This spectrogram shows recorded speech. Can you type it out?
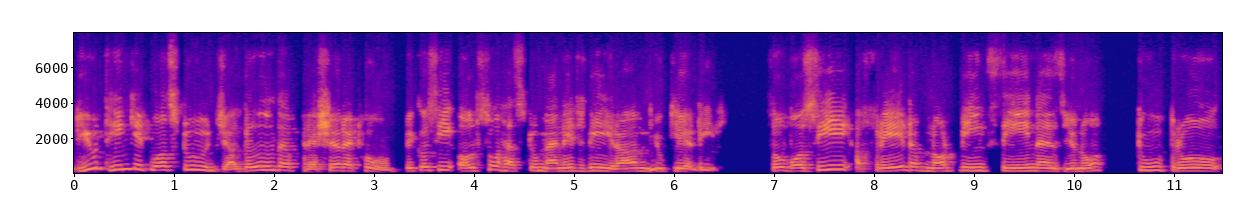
do you think it was to juggle the pressure at home because he also has to manage the Iran nuclear deal? So was he afraid of not being seen as, you know, too pro,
